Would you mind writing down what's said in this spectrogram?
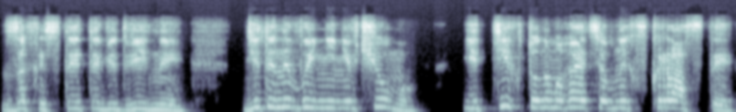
захистити від війни. Діти не винні ні в чому. І ті, хто намагається в них вкрасти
